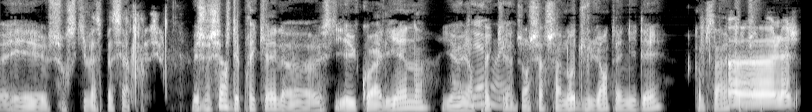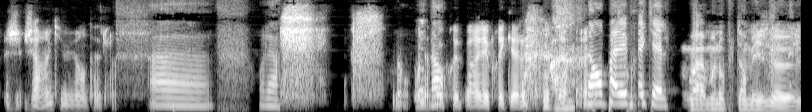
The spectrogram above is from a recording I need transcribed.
et sur ce qui va se passer après. Mais je cherche des préquels. il y a eu quoi, Alien? Il y a eu un préquel? J'en cherche un autre. Julien, t'as une idée? Comme ça Euh, là, j'ai rien qui me vient en tête là. Euh, voilà. Non, on n'a pas préparé les préquels. non, pas les préquels. Ouais, moi non plus. Non, mais le,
